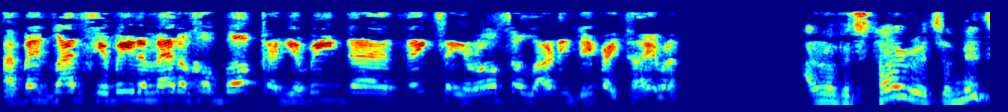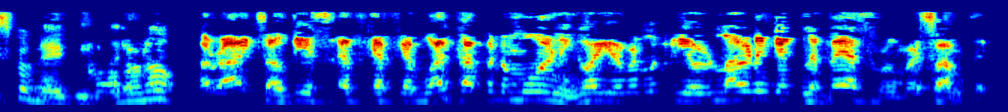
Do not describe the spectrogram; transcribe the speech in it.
I mean, glad you read a medical book and you read uh, things, and you're also learning divrei Torah. I don't know if it's Torah, it's a mitzvah maybe. I don't know. All right. So this, if, if you wake up in the morning or you're you're learning it in the bathroom or something,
